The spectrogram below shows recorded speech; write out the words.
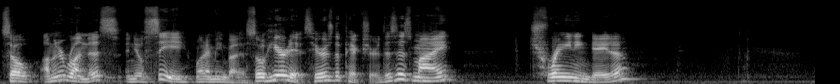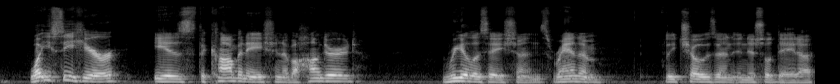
So I'm going to run this, and you'll see what I mean by this. So here it is. Here's the picture. This is my training data. What you see here is the combination of 100 realizations, randomly chosen initial data.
